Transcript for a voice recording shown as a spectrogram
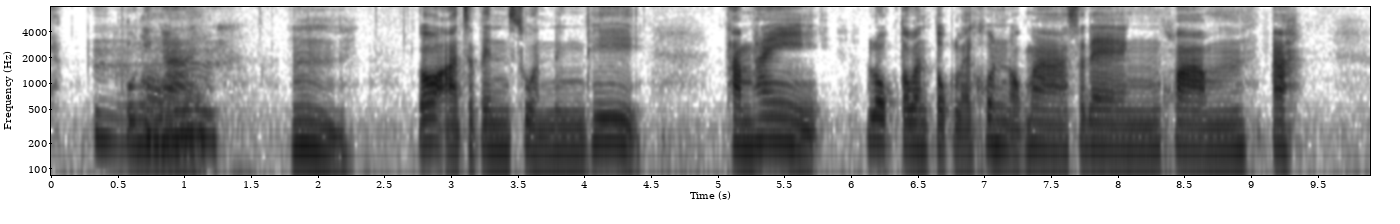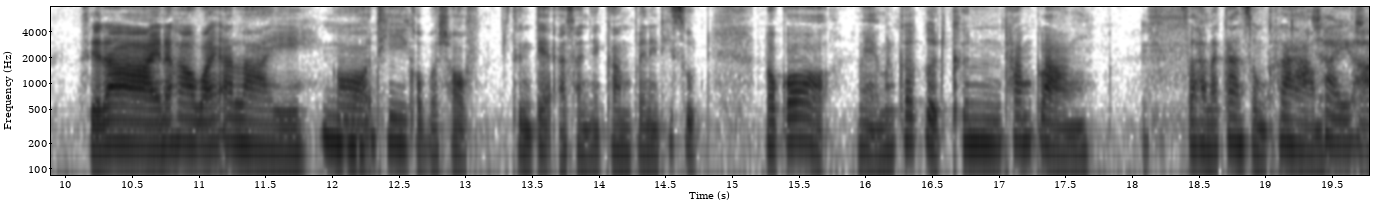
อะอืมพูดง่ายๆอืม ก็อาจจะเป็นส่วนหนึ่งที่ทำให้โลกตะวันตกหลายคนออกมาแสดงความอะเสียดายนะคะ ไว้อะไรก็ที่กบชอฟถึงแก่อสัญญกรรมไปในที่สุด แล้วก็แหมมันก็เกิดขึ้นท่ามกลางสถานการณ์สงคราม ใช่ค่ะ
